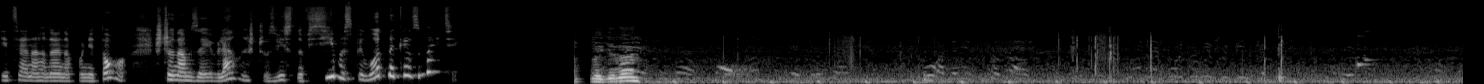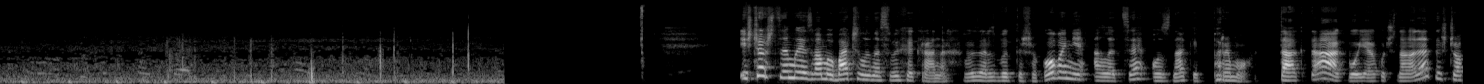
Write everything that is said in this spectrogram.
І це нагадаю на фоні того, що нам заявляли, що, звісно, всі безпілотники збиті. І що ж це ми з вами бачили на своїх екранах? Ви зараз будете шоковані, але це ознаки перемоги. Так, так, бо я хочу нагадати, що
